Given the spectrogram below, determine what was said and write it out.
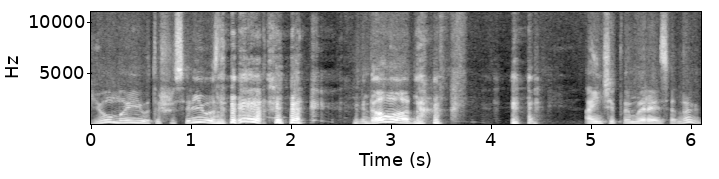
Йо-моє, ти що серйозно? да ладно. А інші примирюються. Ну,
